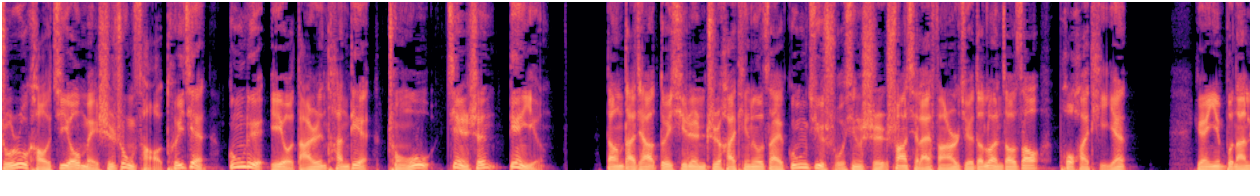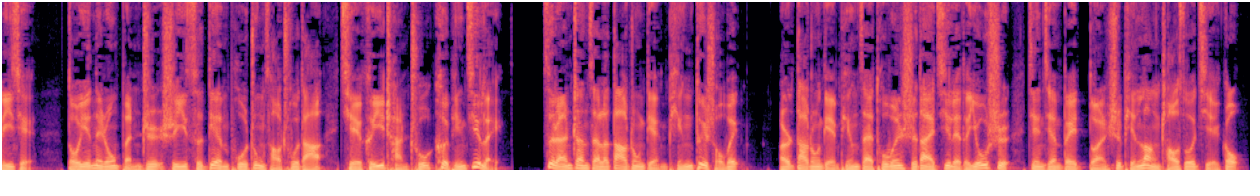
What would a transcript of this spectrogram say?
主入口既有美食种草推荐攻略，也有达人探店、宠物、健身、电影。当大家对其认知还停留在工具属性时，刷起来反而觉得乱糟糟，破坏体验。原因不难理解。”抖音内容本质是一次店铺种草触达，且可以产出客评积累，自然站在了大众点评对手位。而大众点评在图文时代积累的优势，渐渐被短视频浪潮所解构。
